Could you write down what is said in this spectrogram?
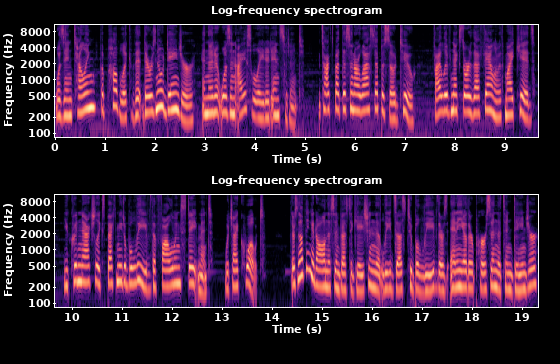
was in telling the public that there was no danger and that it was an isolated incident. We talked about this in our last episode, too. If I lived next door to that family with my kids, you couldn't actually expect me to believe the following statement, which I quote there's nothing at all in this investigation that leads us to believe there's any other person that's in danger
